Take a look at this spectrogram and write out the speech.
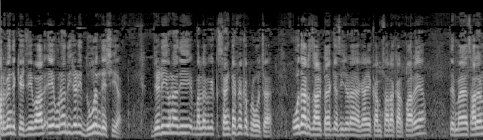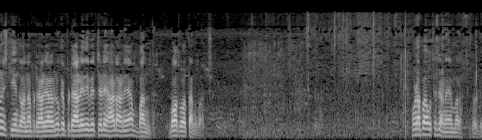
ਅਰਵਿੰਦ ਕੇਜਰੀਵਾਲ, ਇਹ ਉਹਨਾਂ ਦੀ ਜਿਹੜੀ ਦੂਰ ਅੰਦੇਸ਼ੀ ਆ, ਜਿਹੜੀ ਉਹਨਾਂ ਦੀ ਮਤਲਬ ਇੱਕ ਸਾਇੰਟੀਫਿਕ ਅਪਰੋਚ ਹੈ ਉਹਦਾ ਰਿਜ਼ਲਟ ਹੈ ਕਿ ਅਸੀਂ ਜਿਹੜਾ ਹੈਗਾ ਇਹ ਕੰਮ ਸਾਰਾ ਕਰ ਪਾ ਰਹੇ ਹਾਂ। ਤੇ ਮੈਂ ਸਾਰਿਆਂ ਨੂੰ ਯਕੀਨ ਦਵਾਨਾ ਪਟਿਆਲੇ ਵਾਲਿਆਂ ਨੂੰ ਕਿ ਪਟਿਆਲੇ ਦੇ ਵਿੱਚ ਜਿਹੜੇ ਹੜ੍ਹ ਆਣੇ ਆ, ਬੰਦ। ਬਹੁਤ ਬਹੁਤ ਧੰਨਵਾਦ। ਹੁਣ ਆਪਾਂ ਉੱਥੇ ਜਾਣਾ ਹੈ ਅਮਰ ਤੁਹਾਡੇ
